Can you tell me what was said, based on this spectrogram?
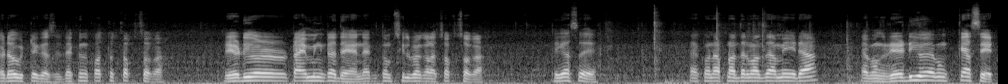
এটাও উঠতে গেছে। দেখেন কত চকচকা। রেডিওর টাইমিংটা দেখেন, একদম সিলভার কালার চকচকা। ঠিক আছে? এখন আপনাদের মাঝে আমি এটা এবং রেডিও এবং ক্যাসেট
